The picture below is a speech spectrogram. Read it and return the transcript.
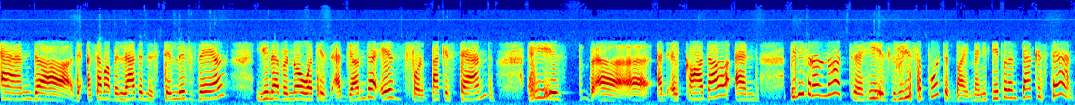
and uh, Osama bin Laden still lives there. You never know what his agenda is for Pakistan. He is uh, an Al Qaeda, and believe it or not, uh, he is really supported by many people in Pakistan.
